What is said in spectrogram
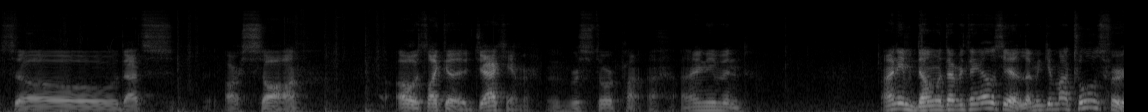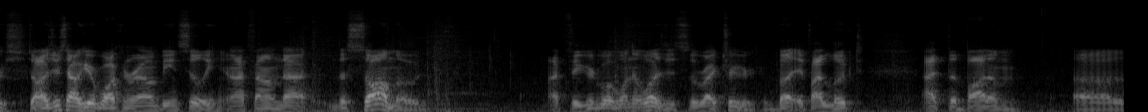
So that's our saw. Oh, it's like a jackhammer. Restore. I ain't even. I ain't even done with everything else yet. Let me get my tools first. So I was just out here walking around being silly, and I found that the saw mode. I figured what one it was. It's the right trigger. But if I looked at the bottom uh,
